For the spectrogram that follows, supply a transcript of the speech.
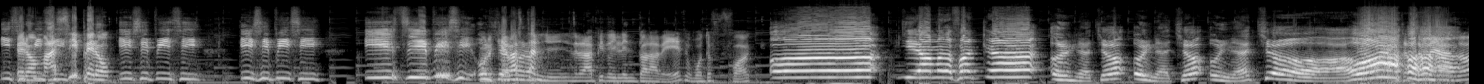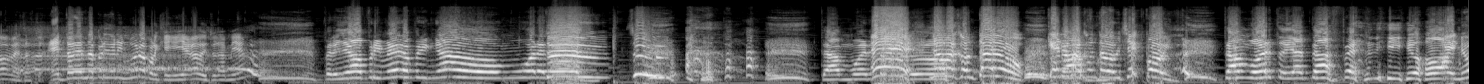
easy Pero peasy. más sí, pero. Easy peasy, easy peasy, easy peasy. Uy, ¿Por qué vas tan rápido y lento a la vez? What the fuck? ¡Oh! ¡Yeah, motherfucker! ¡Uy, Nacho! ¡Uy, Nacho! ¡Uy, Nacho! ¡Oh! Me estás troleando, me estás Entonces no he perdido ninguno porque yo he llegado y tú también. ¡Pero llego primero, pringao! ¡Muérete! ¡Sí! Estás muerto. ¡Eh! ¡No me ha contado! ¡Que no me ha contado el checkpoint! Estás muerto, ya estás perdido. ¡Que no!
